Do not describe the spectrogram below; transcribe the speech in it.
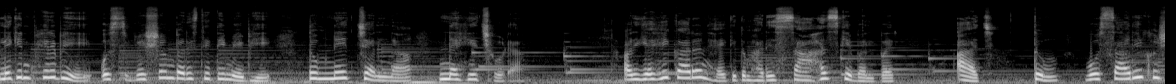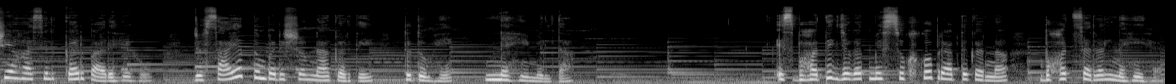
लेकिन फिर भी उस विषम परिस्थिति में भी तुमने चलना नहीं छोड़ा। और यही कारण है कि तुम्हारे साहस के बल पर आज तुम वो सारी खुशियाँ हासिल कर पा रहे हो, जो शायद तुम परिश्रम ना करते तो तुम्हें नहीं मिलता। इस भौतिक जगत में सुख को प्राप्त करना बहुत सरल नहीं है।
